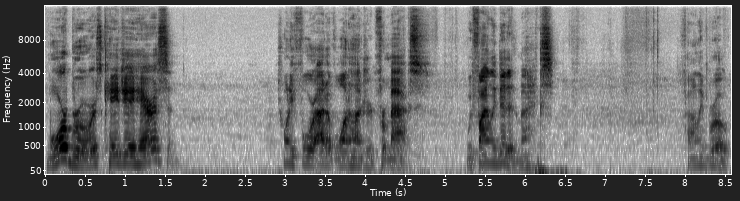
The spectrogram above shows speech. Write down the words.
More Brewers. KJ Harrison. 24 out of 100 for Max. We finally did it, Max. Finally broke.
